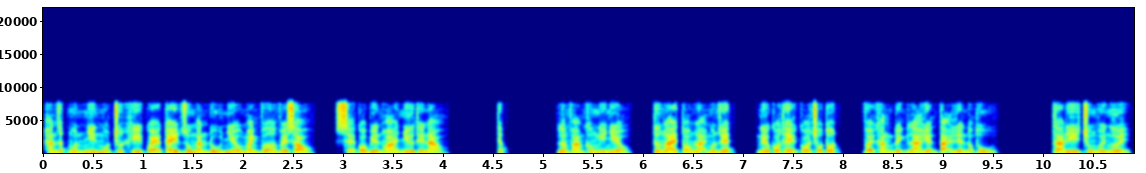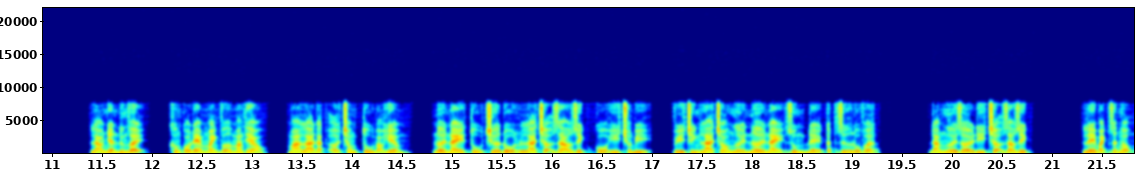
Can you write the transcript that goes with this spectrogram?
Hắn rất muốn nhìn một chút khi que cây dùng ăn đủ nhiều mảnh vỡ về sau, sẽ có biến hóa như thế nào. Tiếp. Lâm phàm không nghĩ nhiều, tương lai tóm lại muốn giết, nếu có thể có chỗ tốt, vậy khẳng định là hiện tại liền độc thủ. Ta đi chung với ngươi. Lão nhân đứng dậy, không có đem mảnh vỡ mang theo, mà là đặt ở trong tủ bảo hiểm nơi này tủ chứa đồ là chợ giao dịch cố ý chuẩn bị, vì chính là cho người nơi này dùng để cất giữ đồ vật. Đám người rời đi chợ giao dịch. Lê bạch rất ngộng,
